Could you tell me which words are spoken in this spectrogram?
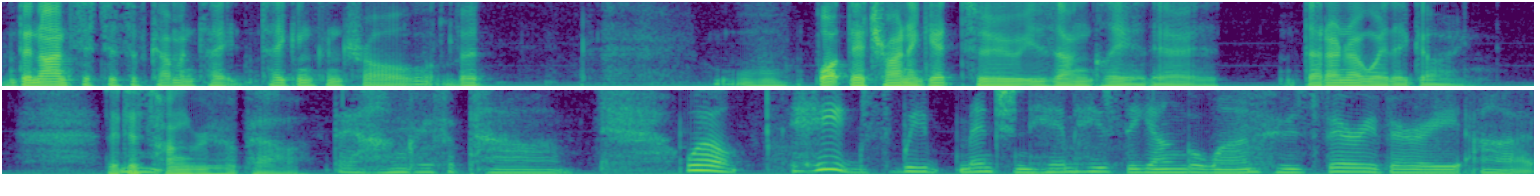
The Nine Sisters have come and ta- taken control, but what they're trying to get to is unclear. They they don't know where they're going. They're just hungry for power. They're hungry for power. Well, Higgs, we mentioned him. He's the younger one who's very, very uh,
